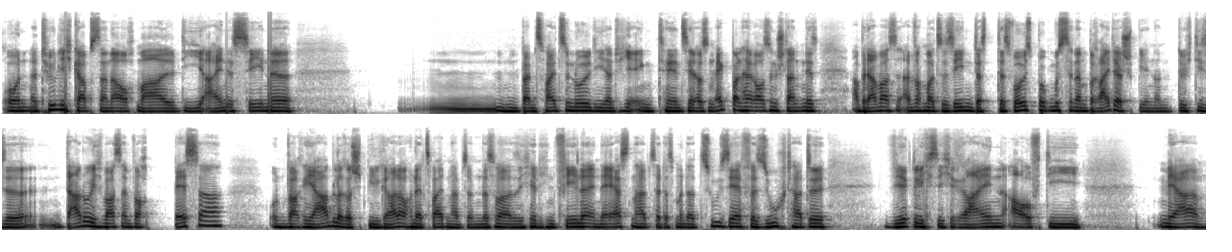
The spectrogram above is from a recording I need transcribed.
und natürlich gab es dann auch mal die eine Szene beim 2 zu 0, die natürlich tendenziell aus dem Eckball heraus entstanden ist. Aber da war es einfach mal zu sehen, dass das Wolfsburg musste dann breiter spielen und durch diese, dadurch war es einfach besser und variableres Spiel, gerade auch in der zweiten Halbzeit. Und das war sicherlich ein Fehler in der ersten Halbzeit, dass man da zu sehr versucht hatte, wirklich sich rein auf die, ja,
